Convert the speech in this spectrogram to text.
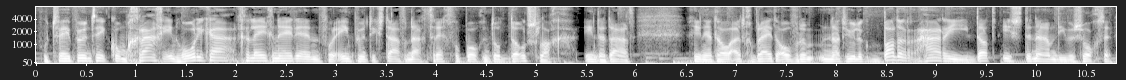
Voor twee punten. Ik kom graag in horecagelegenheden. En voor één punt, ik sta vandaag terecht voor poging tot doodslag. Inderdaad. Ging net al uitgebreid over hem. Natuurlijk Badr Hari, dat is de naam die we zochten.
